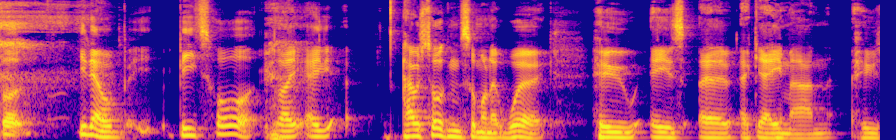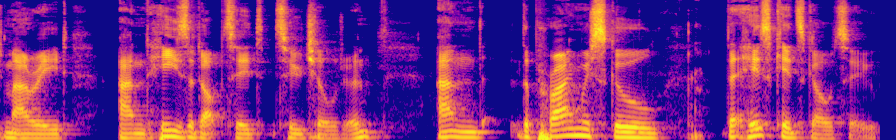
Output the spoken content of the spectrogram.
but you know, be, taught like. I, I was talking to someone at work who is a, a gay man who's married and he's adopted two children. And the primary school that his kids go to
